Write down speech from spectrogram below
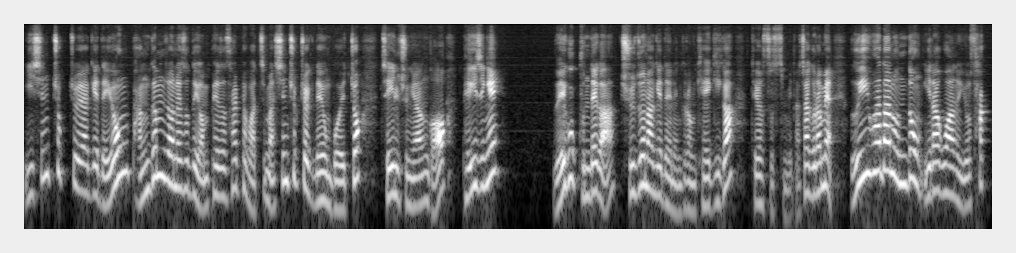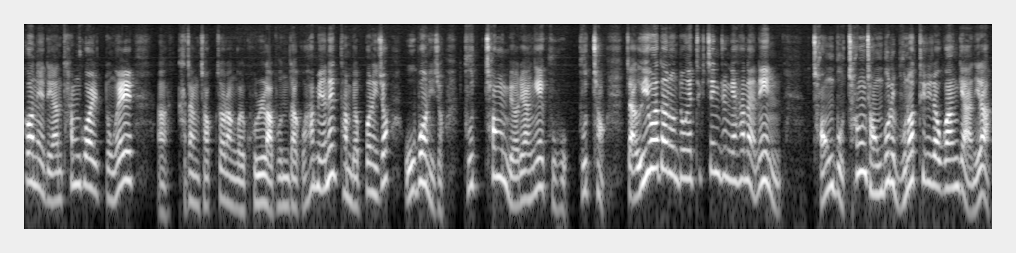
이 신축 조약의 내용 방금 전에서도 연패에서 살펴봤지만 신축 조약 내용 뭐였죠? 제일 중요한 거 베이징의 외국 군대가 주둔하게 되는 그런 계기가 되었었습니다. 자 그러면 의화단 운동이라고 하는 이 사건에 대한 탐구 활동을 아, 가장 적절한 걸 골라 본다고 하면은 답몇 번이죠? 5번이죠. 부청 멸양의 구호. 부청. 자 의화단 운동의 특징 중에 하나는 정부, 청정부를 무너뜨리려고 한 게 아니라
